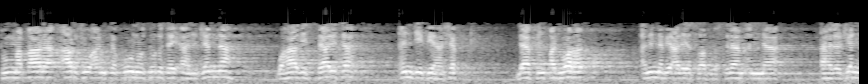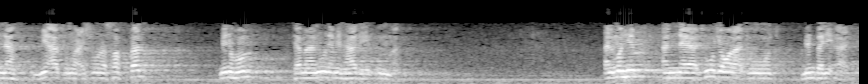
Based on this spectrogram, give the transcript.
ثم قال أرجو أن تكونوا ثلثي أهل الجنة. وهذه الثالثة عندي فيها شك. لكن قد ورد عن النبي عليه الصلاة والسلام أن أهل الجنة مئة وعشرون صفا منهم ثمانون من هذه الأمة. المهم أن يأجوج ومأجوج من بني آدم.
